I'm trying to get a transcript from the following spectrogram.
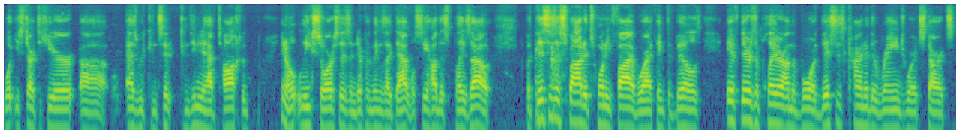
what you start to hear uh, as we consider, continue to have talks with you know leak sources and different things like that, we'll see how this plays out. But this is a spot at 25 where I think the Bills if there's a player on the board, this is kind of the range where it starts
